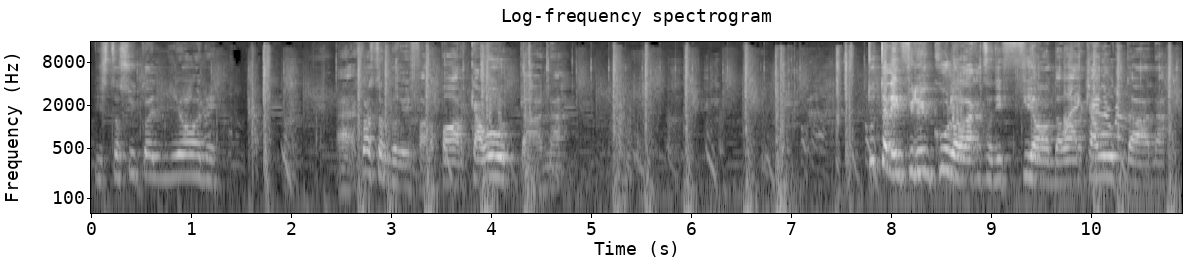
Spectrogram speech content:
Gli sto sui coglioni. Eh, questo lo dovevi fare, porca puttana. Tutte le infilo in culo la cazzo di fionda, porca puttana.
